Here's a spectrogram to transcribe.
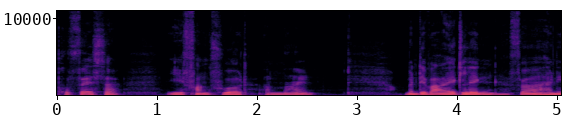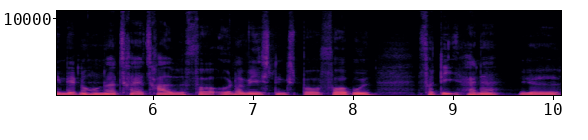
professor i Frankfurt am Main, men det var ikke længe, før han i 1933 får undervisningsforbud, fordi han er jøde.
